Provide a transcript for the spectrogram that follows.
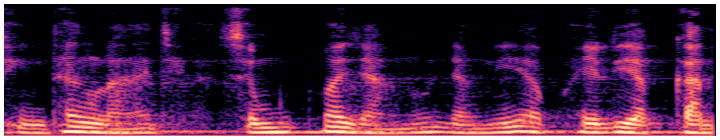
สิ่งทั้งหลายที่สมมุติว่าอย่างนู้นอย่างนี้เอาไปเรียกกัน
